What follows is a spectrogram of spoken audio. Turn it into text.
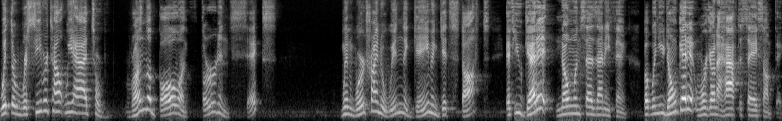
with the receiver talent we had to run the ball on third and six, when we're trying to win the game and get stuffed, if you get it, no one says anything. But when you don't get it, we're going to have to say something.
